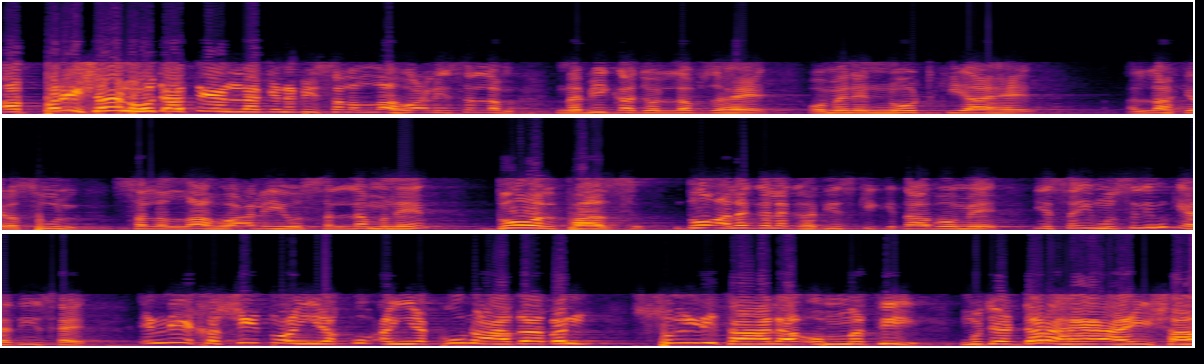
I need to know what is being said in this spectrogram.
आप परेशान हो जाते हैं। अल्लाह के नबी सल्लल्लाहु अलैहि वसल्लम, नबी का जो लफ्ज है, वो मैंने नोट किया है। अल्लाह के रसूल सल्लल्लाहु अलैहि वसल्लम ने दो अल्फाज, दो अलग अलग हदीस की किताबों में, ये सही मुस्लिम की हदीस है। इन्नी खशी तो यकून आजाबन सुल्ली ताला उम्मती। मुझे डर है आयशा,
